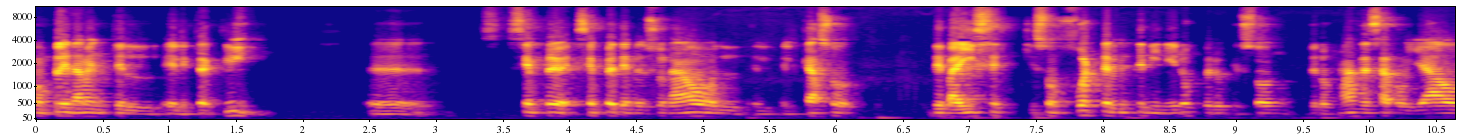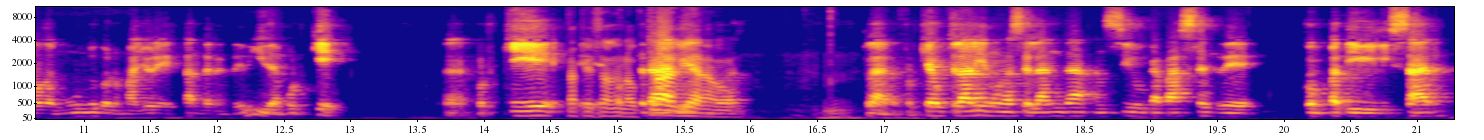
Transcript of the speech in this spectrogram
completamente el, extractivismo. siempre, siempre te he mencionado el, el caso de países que son fuertemente mineros, pero que son de los más desarrollados del mundo con los mayores estándares de vida. ¿Por qué? Eh, ¿Por qué ¿Estás pensando en Australia? Claro, porque Australia y Nueva Zelanda han sido capaces de compatibilizar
